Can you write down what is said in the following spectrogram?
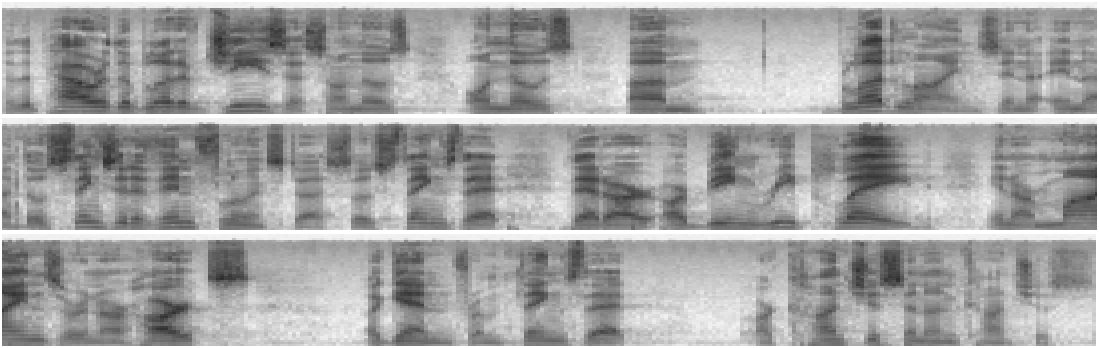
of the power of the blood of Jesus on those, on those um, bloodlines and, and uh, those things that have influenced us, those things that, that are, are being replayed in our minds or in our hearts, again, from things that are conscious and unconscious.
